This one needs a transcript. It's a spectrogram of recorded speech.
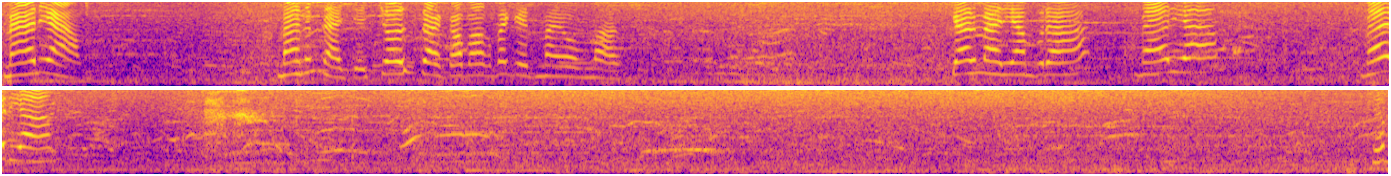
Məryəm. Mənimlə get. Gözlə, qabaqda getmək olmaz. Gəl Məryəm bura. Məryəm. chấp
